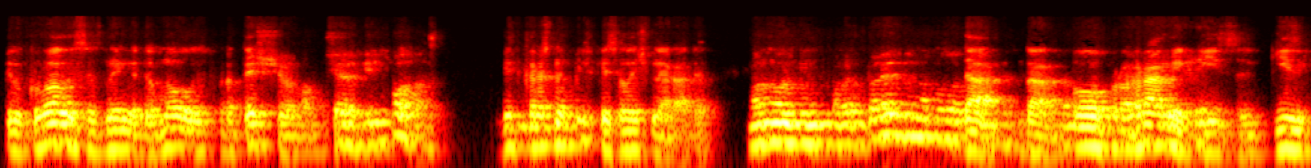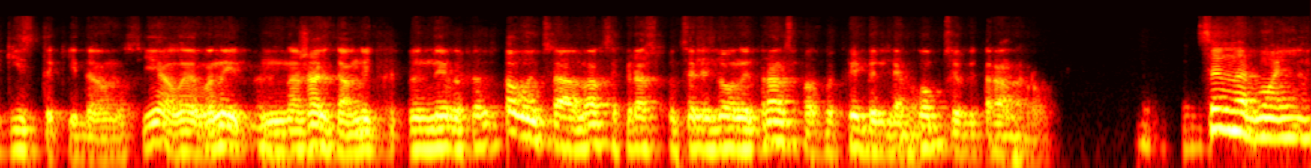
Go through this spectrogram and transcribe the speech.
спілкувалися з ними, домовились про те, що Через відпога. від Краснопільської селищної ради. Воно передано було. Так, да, по програмі ГІЗ, ГІЗ, ГІЗ такі да, у нас є, але вони, на жаль, да, не, не використовуються, а у нас якраз спеціалізований транспорт потрібен для хлопців ветеранів. Це нормально.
